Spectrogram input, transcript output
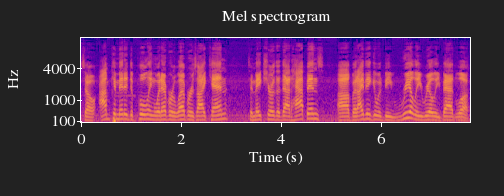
So I'm committed to pulling whatever levers I can to make sure that that happens. Uh, but I think it would be really, really bad luck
